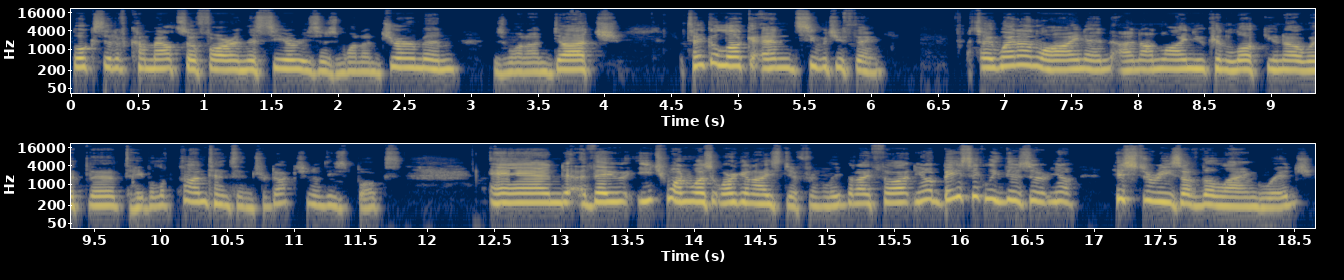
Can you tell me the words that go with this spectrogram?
books that have come out so far in this series. There's one on German, there's one on Dutch. Take a look and see what you think. So I went online, and, and online you can look, you know, with the table of contents, introduction of these books. And they each one was organized differently, but I thought, you know, basically there's a, you know, histories of the language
